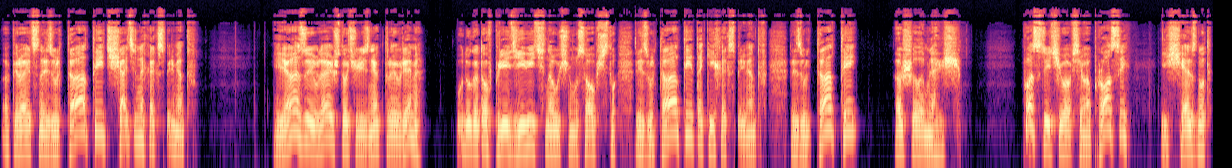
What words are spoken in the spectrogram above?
опирается на результаты тщательных экспериментов. Я заявляю, что через некоторое время буду готов предъявить научному сообществу результаты таких экспериментов, результаты ошеломляющие. После чего все вопросы исчезнут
